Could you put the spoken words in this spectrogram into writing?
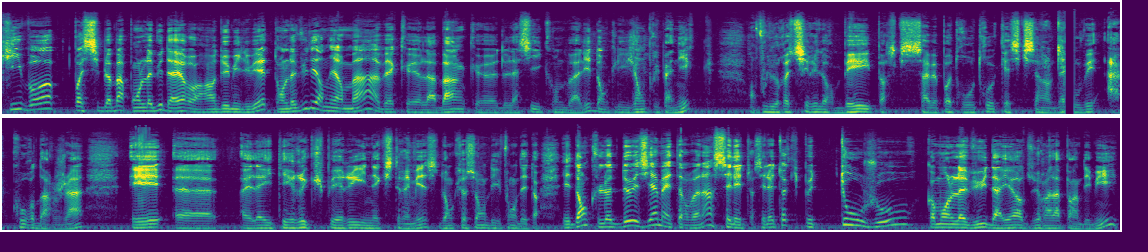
qui va possiblement, on l'a vu d'ailleurs en 2008, on l'a vu dernièrement avec euh, la banque euh, de la Silicon Valley, donc les gens ont pris panique, ont voulu retirer leur billes parce qu'ils ne savaient pas trop trop qu'est-ce qui s'en trouver à court d'argent et euh, elle a été récupérée in extremis. Donc, ce sont des fonds d'État. Et donc, le deuxième intervenant, c'est l'État. C'est l'État qui peut toujours, comme on l'a vu d'ailleurs durant la pandémie,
